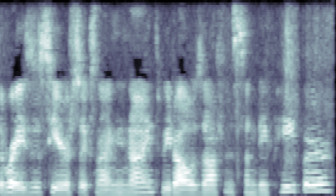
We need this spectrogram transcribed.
The raises here, $6.99, $3 off in Sunday paper.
